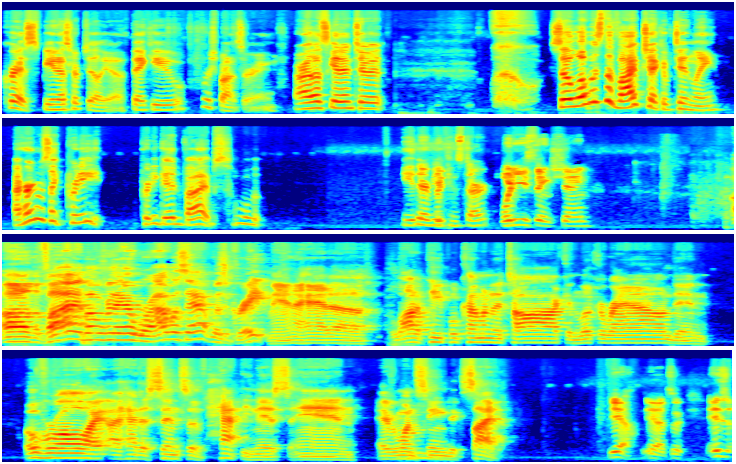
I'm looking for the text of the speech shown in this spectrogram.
Chris, BNS Reptilia, thank you for sponsoring. All right, let's get into it. Whew. So, what was the vibe check of Tinley? I heard it was like pretty, pretty good vibes. Well, either of you can start. What do you think, Shane? Uh, the vibe over there where I was at was great, man. I had uh, a lot of people coming to talk and look around, and overall, I, I had a sense of happiness, and everyone Mhm. seemed excited. Yeah, yeah. It's a, is uh,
